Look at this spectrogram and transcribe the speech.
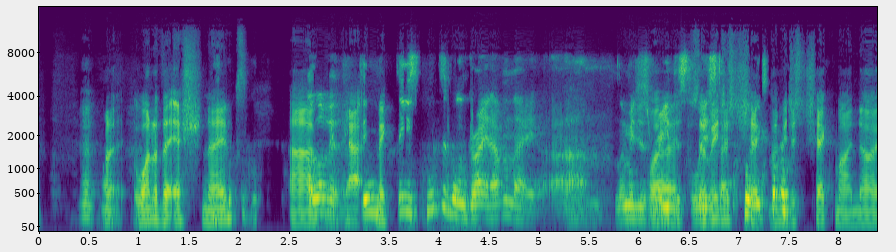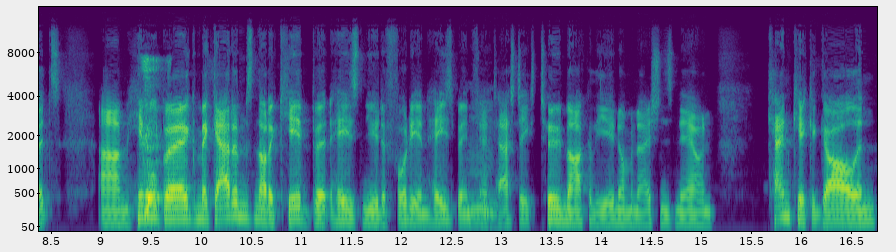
one, one of the Esh names. Um, I love it. These, Mac- these kids have been great, haven't they? Um, let me just Well, read this let list. me just check. Let me just check my notes. Um, Himmelberg, McAdams, not a kid, but he's new to footy and he's been Mm. fantastic. Two Mark of the Year nominations now and can kick a goal. And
